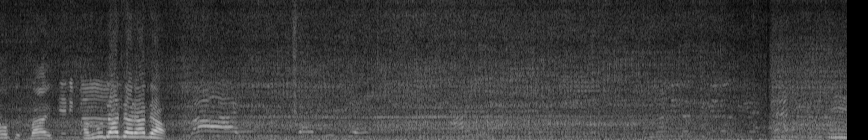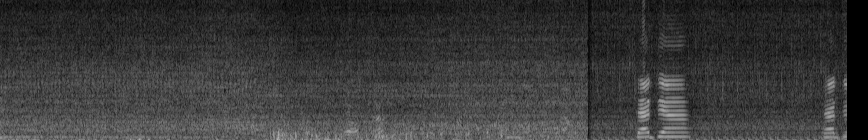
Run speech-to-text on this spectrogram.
ഓക്കെ. ബൈ അത് കൂട്ടാ ടാറ്റ. ടാറ്റ. ടാറ്റ.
